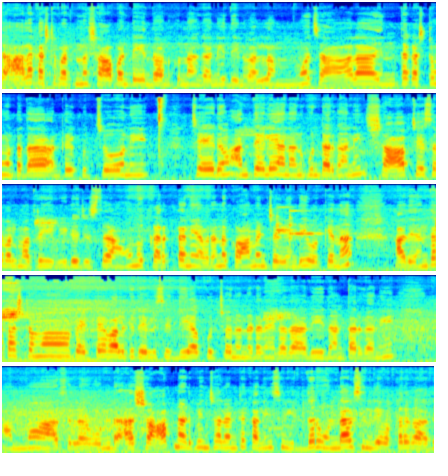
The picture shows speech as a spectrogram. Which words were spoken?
చాలా కష్టపడుతున్నాం. షాప్ అంటే ఏందో అనుకున్నాం కానీ దీనివల్ల అమ్మో చాలా ఎంత కష్టం ఉంటుందా? అంటే కూర్చొని చేయడం అంతేలే అని అనుకుంటారు కానీ షాప్ చేసే వాళ్ళు మాత్రం ఈ వీడియో చూస్తే అవును కరెక్ట్ అని ఎవరైనా కామెంట్ చేయండి ఓకేనా? అది ఎంత కష్టమో పెట్టే వాళ్ళకి తెలిసిద్ది ఆ కూర్చొని ఉండడమే కదా అది ఇది అంటారు కానీ అమ్మో అసలు ఉండ ఆ షాప్ నడిపించాలంటే కనీసం ఇద్దరు ఉండాల్సిందే ఒకరు కాదు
